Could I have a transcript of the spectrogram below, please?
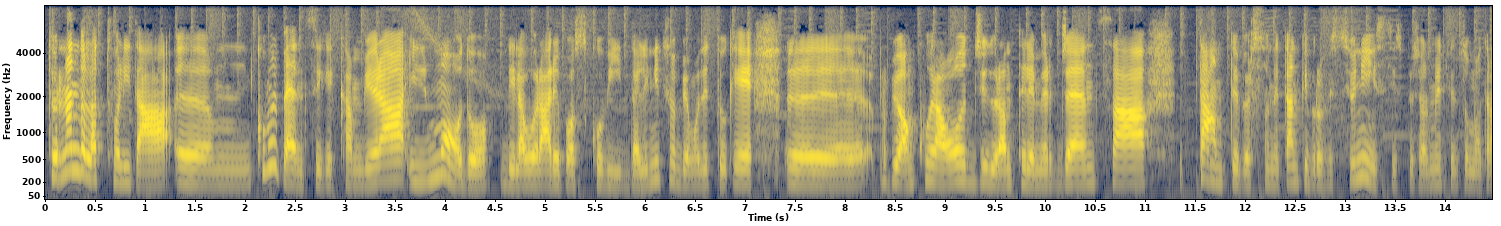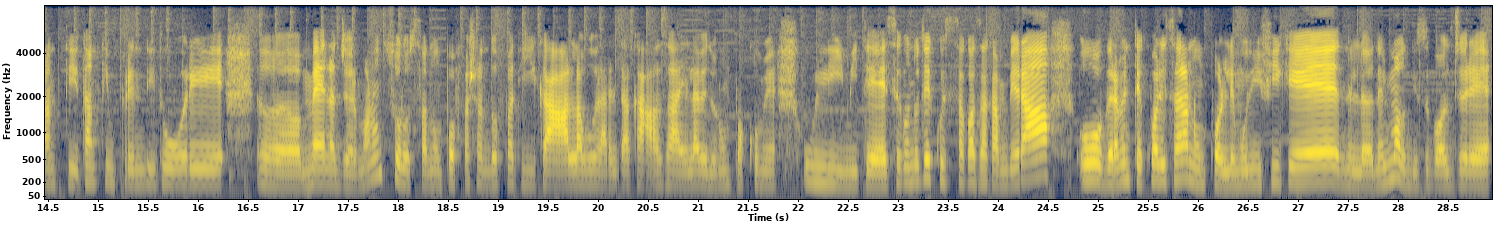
Tornando all'attualità ehm, come pensi che cambierà il modo di lavorare post covid all'inizio abbiamo detto che eh, proprio ancora oggi durante l'emergenza tante persone tanti professionisti specialmente insomma tanti, tanti tanti imprenditori, eh, manager, ma non solo, stanno un po' facendo fatica a lavorare da casa e la vedono un po' come un limite. Secondo te questa cosa cambierà o veramente quali saranno un po' le modifiche nel, nel modo di svolgere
